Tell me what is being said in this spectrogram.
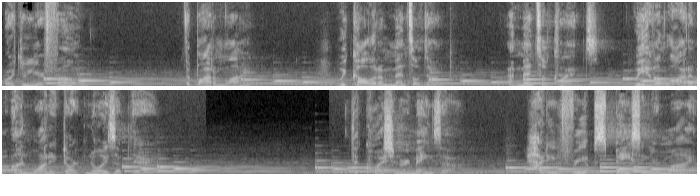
or through your phone. The bottom line, we call it a mental dump, a mental cleanse. We have a lot of unwanted dark noise up there. The question remains though how do you free up space in your mind?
